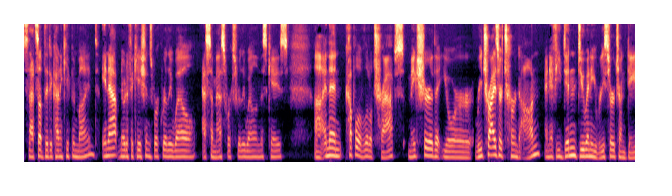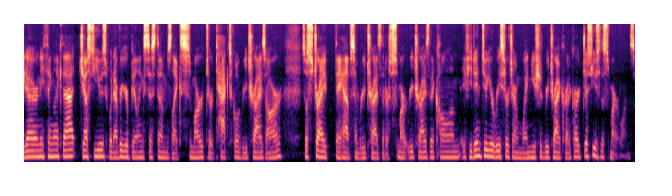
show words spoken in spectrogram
So that's something to kind of keep in mind. In app notifications work really well. SMS works really well in this case. Uh, and then a couple of little traps. Make sure that your retries are turned on. And if you didn't do any research on data or anything like that, just use whatever your billing systems like smart or tactical retries are. So Stripe, they have some retries that are smart retries, they call them. If you didn't do your research on when you should retry a credit card, just use the smart ones.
